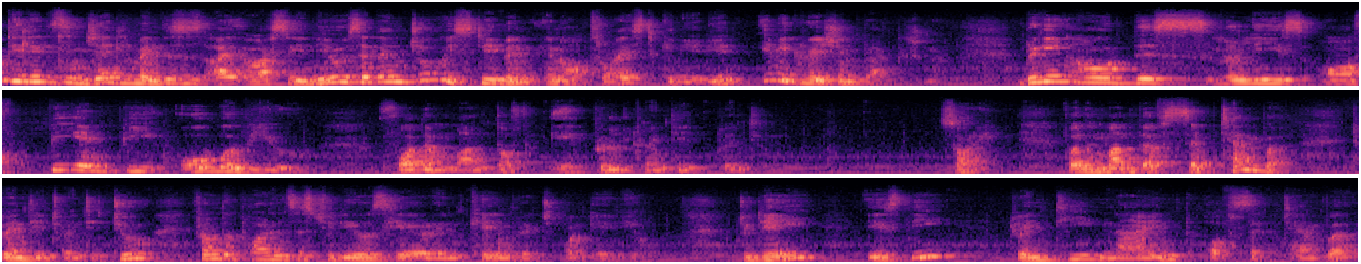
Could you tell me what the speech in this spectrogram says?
Good day, ladies and gentlemen. This is IRC News, and I'm Joey Stephen, an authorized Canadian immigration practitioner, bringing out this release of PNP overview for the month of April 2020. Sorry, for the month of September 2022 from the Polinsys Studios here in Cambridge, Ontario. Today is the 29th of September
